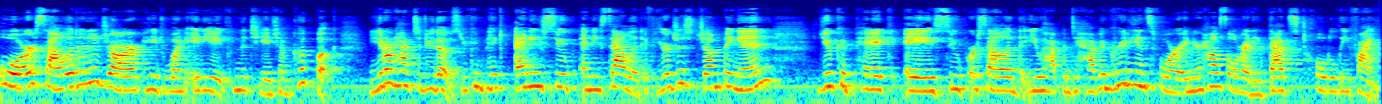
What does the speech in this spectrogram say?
or salad in a jar, page 188 from the THM cookbook. You don't have to do those. You can pick any soup, any salad. If you're just jumping in, you could pick a soup or salad that you happen to have ingredients for in your house already. That's totally fine.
